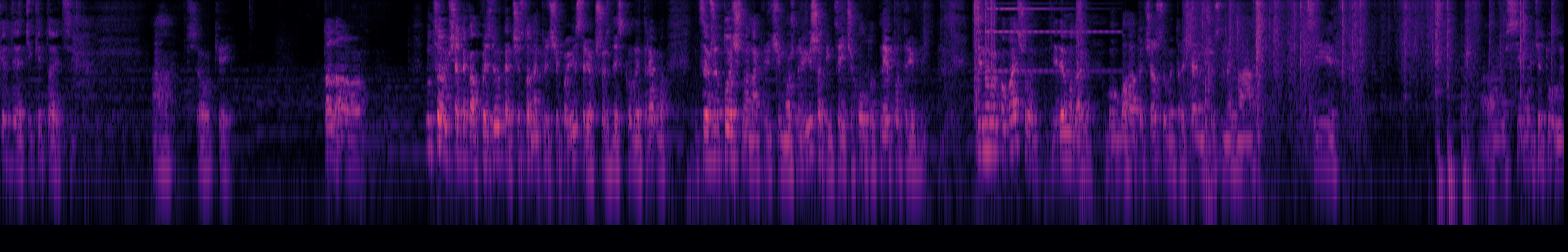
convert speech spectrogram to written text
кляті китайці. Ага, все окей. Та-да! Ну, це взагалі така позюрка, чисто на ключі повісив, якщо десь коли треба. Це вже точно на ключі можна вішати, і цей чехол тут не потрібний. Ціну ви побачили? Йдемо далі, бо багато часу витрачаємо щось ми на ці всі мультитули.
